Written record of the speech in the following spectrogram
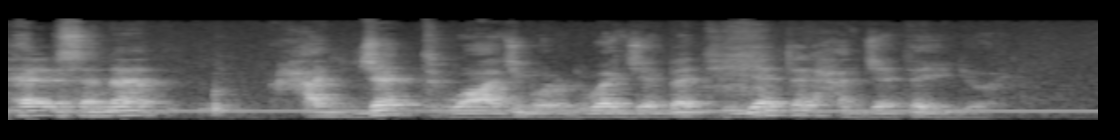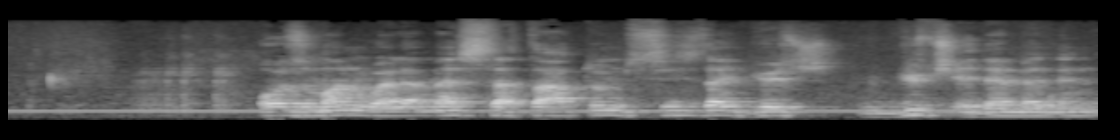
Her sene haccet vacip olur. Vecebetiyedir, haccete gidiyor. O zaman ve lemestatatum siz de güç güç edemedin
